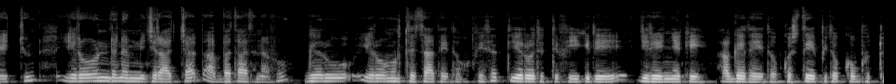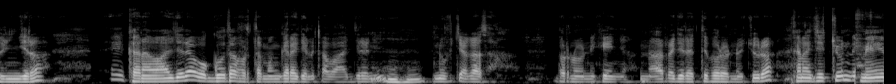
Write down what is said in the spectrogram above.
jechuun yeroo hunda namni jiraachaa dhaabbataas nafu garuu yeroo murteessaa ta'e tokko keessatti yeroo itti fiigdee jireenya kee haga ta'e tokko isteeppii tokko buttuu hin jira. Kana maal jedhaa waggoota afurtaman gara jalqabaa jiranii nuuf caqasa barnoonni keenya har'a jalatti barannu jechuudha. Kana jechuun mee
